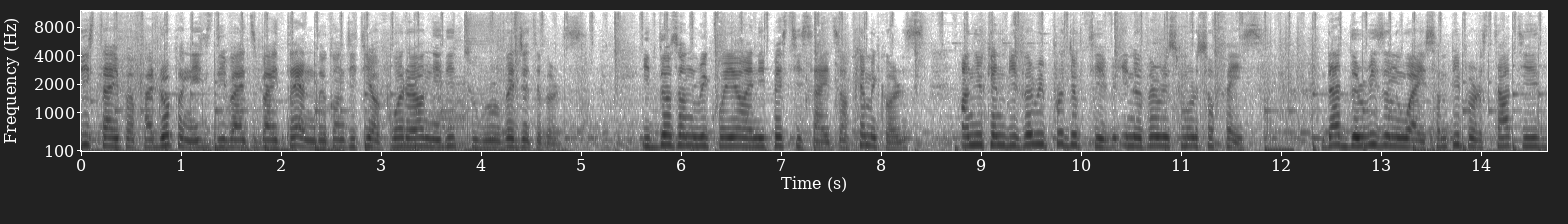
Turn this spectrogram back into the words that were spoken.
This type of hydroponics divides by 10 the quantity of water needed to grow vegetables. It doesn't require any pesticides or chemicals and you can be very productive in a very small surface. That's the reason why some people started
